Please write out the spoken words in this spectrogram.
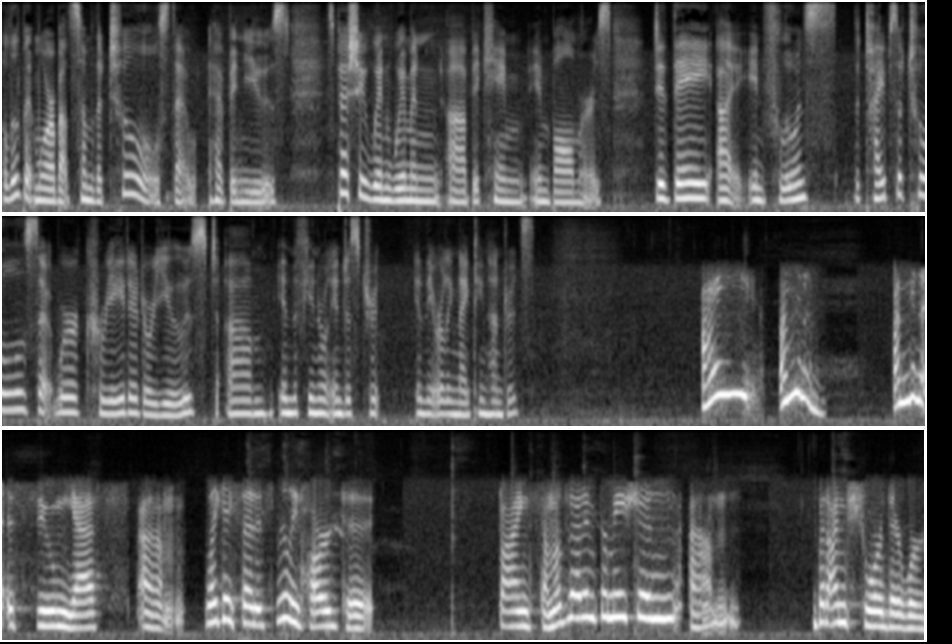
a little bit more about some of the tools that have been used, especially when women uh, became embalmers. Did they uh, influence the types of tools that were created or used um, in the funeral industry in the early 1900s? I I'm gonna I'm gonna assume yes. Um, like I said, it's really hard to find some of that information, um, but I'm sure there were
